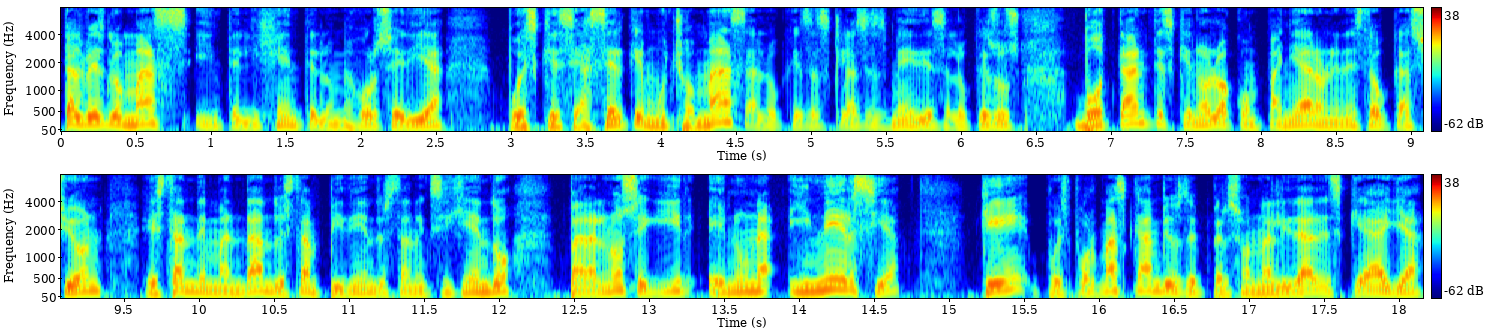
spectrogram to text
Tal vez lo más inteligente, lo mejor sería pues que se acerque mucho más a lo que esas clases medias, a lo que esos votantes que no lo acompañaron en esta ocasión están demandando, están pidiendo, están exigiendo para no seguir en una inercia que, pues por más cambios de personalidades que haya,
